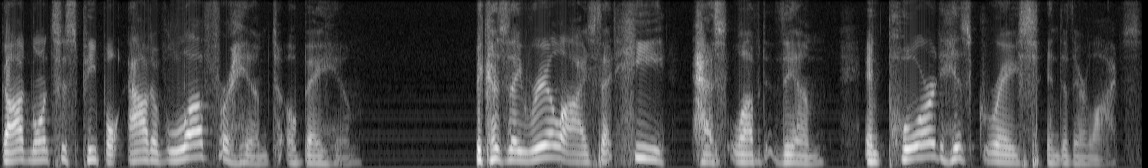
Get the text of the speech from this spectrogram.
God wants his people out of love for him to obey him because they realize that he has loved them and poured his grace into their lives.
